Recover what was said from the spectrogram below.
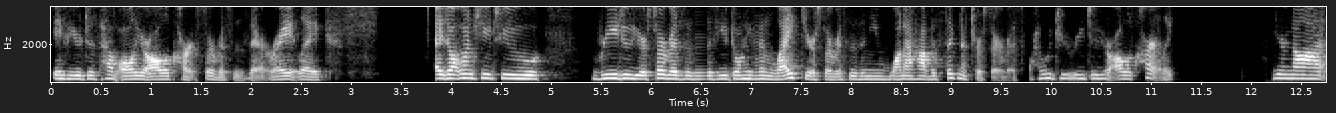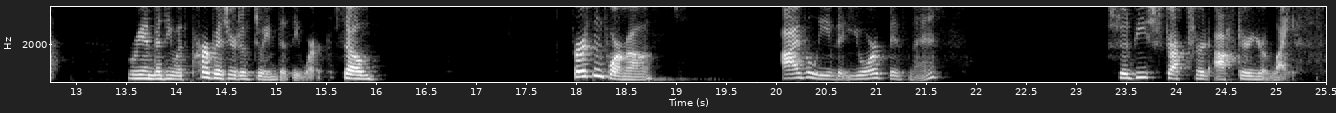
if you just have all your a la carte services there, right? Like, I don't want you to redo your services if you don't even like your services and you want to have a signature service. Why would you redo your a la carte? Like, you're not reinventing with purpose, you're just doing busy work. So, first and foremost, I believe that your business should be structured after your life.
